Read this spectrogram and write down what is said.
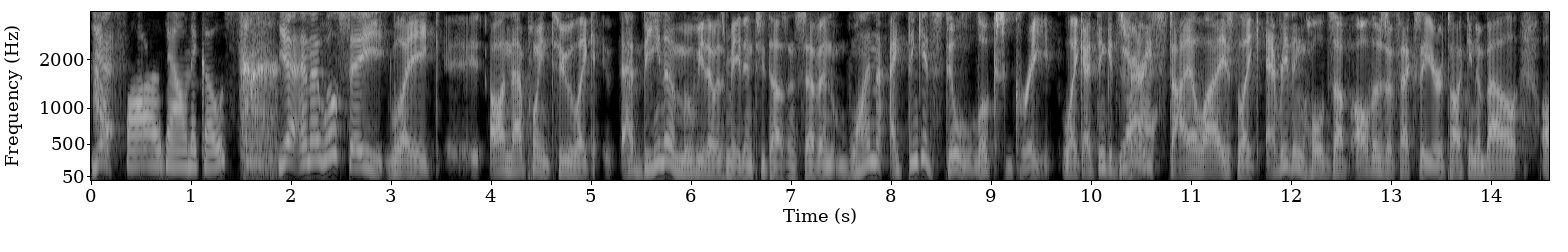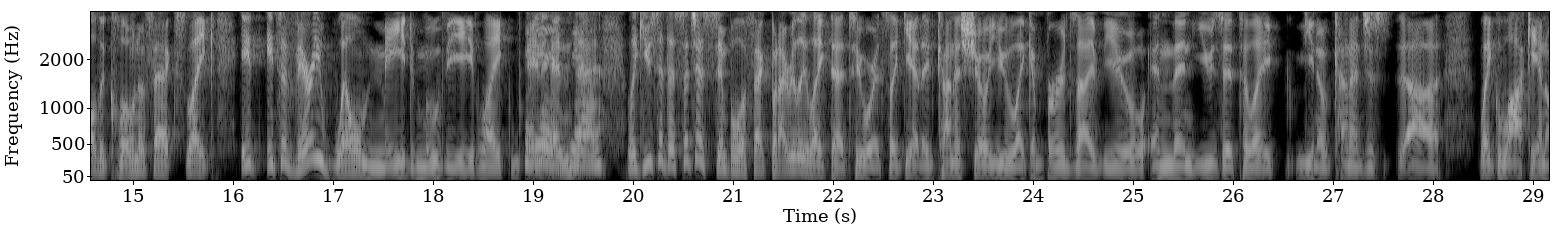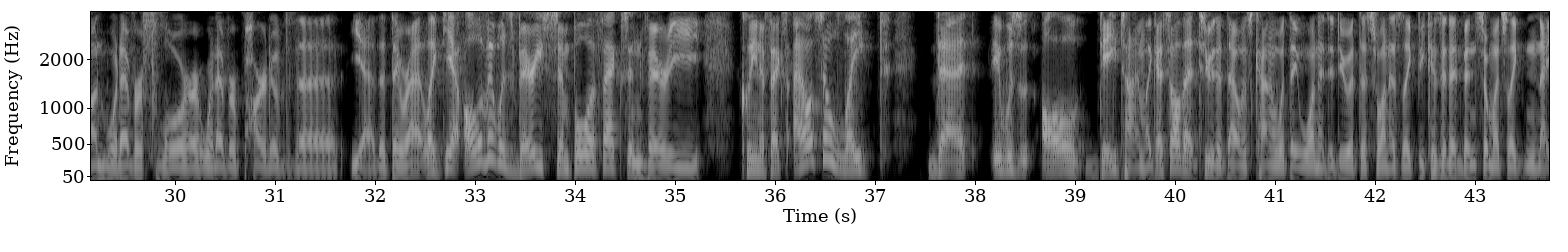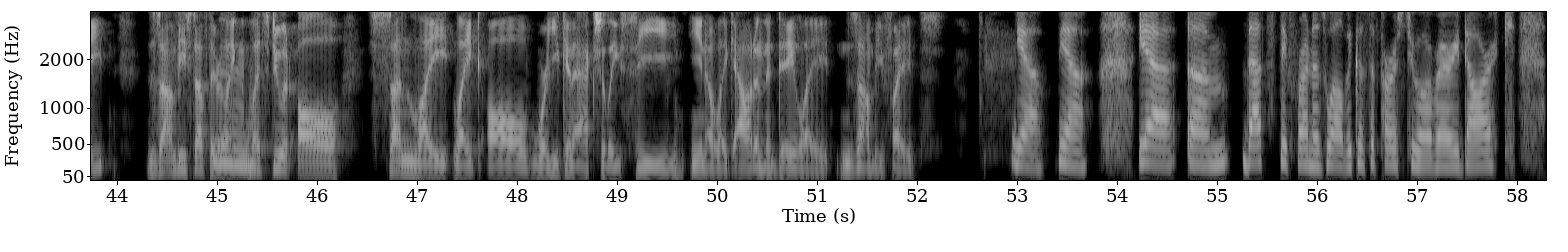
how Yeah. far down it goes. Yeah, and I will say, like, eh, on that point too, like, being a movie that was made in 2007, one, I think it still looks great. Like, I think it's Yeah. very stylized. Like, everything holds up. All those effects that you're talking about, all the clone effects, like, it, it's a very well made movie. Like, and, is, and yeah. that, like you said, that's such a simple effect, but I really like that too, where it's like, yeah, they'd kind of show you like a bird's eye view and then use it to, like, you know, kind of just, uh, like lock in on whatever floor or whatever part of the yeah that they were at. Like yeah all of it was very simple effects and very clean effects. I also liked that it was all daytime. Like i saw that too that that was kind of what they wanted to do with this one is like because it had been so much like night zombie stuff they were like Hmm. let's do it all sunlight like all where you can actually see you know like out in the daylight zombie fights yeah, yeah, yeah. Um, that's different as well because the first two are very dark.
